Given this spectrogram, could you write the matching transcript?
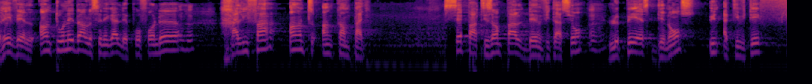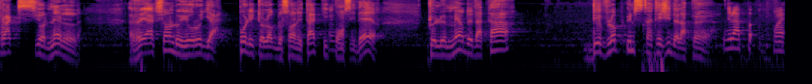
révèle, en tournée dans le Sénégal des profondeurs, Khalifa entre en campagne. Ses partisans parlent d'invitation. Le PS dénonce une activité fractionnelle. Réaction de Yorodia, politologue de son État, qui considère que le maire de Dakar développe une stratégie de la peur. De la pe- ouais.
